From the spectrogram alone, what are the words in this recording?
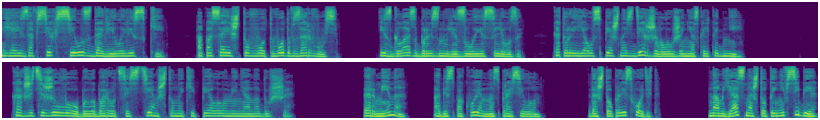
Я изо всех сил сдавила виски, опасаясь, что вот-вот взорвусь. Из глаз брызнули злые слезы, которые я успешно сдерживала уже несколько дней. Как же тяжело было бороться с тем, что накипело у меня на душе. «Эрмина?» — обеспокоенно спросил он. «Да что происходит?» Нам ясно, что ты не в себе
